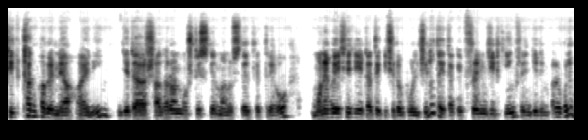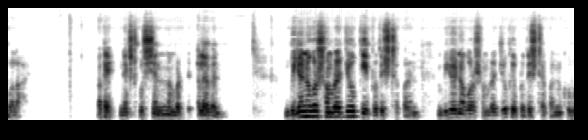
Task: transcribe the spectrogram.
ঠিকঠাক ভাবে নেওয়া হয়নি, যেটা সাধারণ মস্তিষ্কের মানুষদের ক্ষেত্রেও মনে হয়েছে যে এটাতে কিছুটা ভুল ছিল, তাই তাকে ফ্রেঞ্জিড কিং ফ্রেঞ্জিড এম্পায়ার বলে বলা হয়। Okay next question number eleven Vijayanagar সাম্রাজ্য কে প্রতিষ্ঠা করেন? বিজয়নগর সাম্রাজ্য কে প্রতিষ্ঠা করেন? খুব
